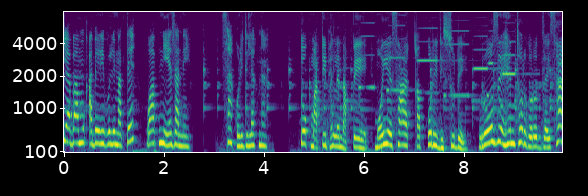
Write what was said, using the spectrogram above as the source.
কেবা মোক আবেৰি বুলি মাতে ও আপনিয়ে জানে। চাহ কৰি দিলাক না। তোক মাতি ফেলে নাপে মইয়ে চাহ একাপ কৰি দিছো দে। ৰজে হেন্থৰ ঘৰত যাই চাহ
